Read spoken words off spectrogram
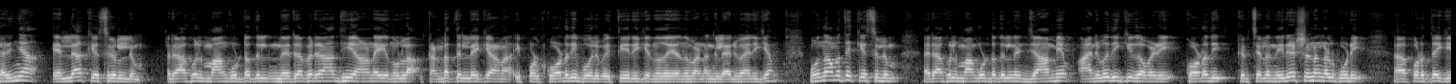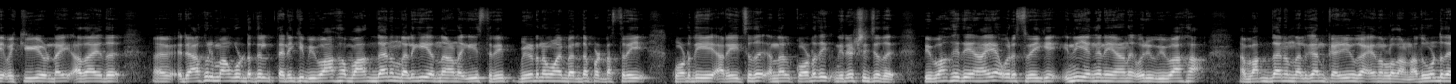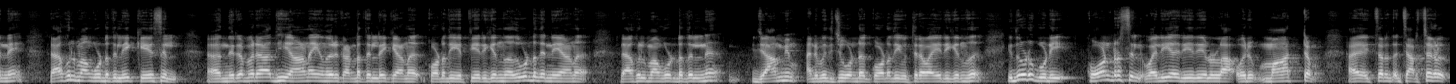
കഴിഞ്ഞ എല്ലാ കേസുകളിലും രാഹുൽ മാങ്കൂട്ടത്തിൽ നിരപരാധിയാണ് എന്നുള്ള കണ്ടെത്തലിലേക്കാണ് ഇപ്പോൾ കോടതി പോലും എത്തിയിരിക്കുന്നത് എന്ന് വേണമെങ്കിൽ അനുമാനിക്കാം. മൂന്നാമത്തെ കേസിലും രാഹുൽ മാങ്കൂട്ടത്തിന് ജാമ്യം അനുവദിക്കുക വഴി കോടതി ചില നിരീക്ഷണങ്ങൾ കൂടി പുറത്തേക്ക് വയ്ക്കുകയുണ്ടായി. അതായത് രാഹുൽ മാങ്കൂട്ടത്തിൽ തനിക്ക് വിവാഹ വാഗ്ദാനം നൽകി എന്നാണ് ഈ സ്ത്രീ പീഡനവുമായി ബന്ധപ്പെട്ട സ്ത്രീ കോടതിയെ അറിയിച്ചത്. എന്നാൽ കോടതി നിരീക്ഷിച്ചത് വിവാഹിതയായ ഒരു സ്ത്രീക്ക് ഇനി എങ്ങനെയാണ് ഒരു വിവാഹ വാഗ്ദാനം നൽകാൻ കഴിയുക എന്നുള്ളതാണ്. അതുകൊണ്ട് തന്നെ രാഹുൽ മാങ്കൂട്ടത്തിൽ ഈ കേസിൽ ആ, നിരപരാധിയാണ് എന്നൊരു കണ്ടെത്തലിലേക്കാണ് കോടതി എത്തിയിരിക്കുന്നത്. അതുകൊണ്ട് തന്നെയാണ് രാഹുൽ മാങ്കൂട്ടത്തിലിന് ജാമ്യം അനുവദിച്ചുകൊണ്ട് കോടതി ഉത്തരവായിരിക്കുന്നത്. ഇതോടുകൂടി കോൺഗ്രസിൽ വലിയ രീതിയിലുള്ള ഒരു മാറ്റം ഇത്തരം ചർച്ചകൾ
